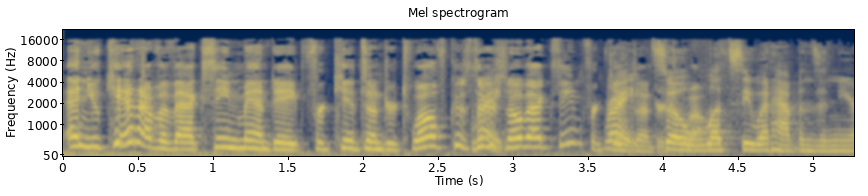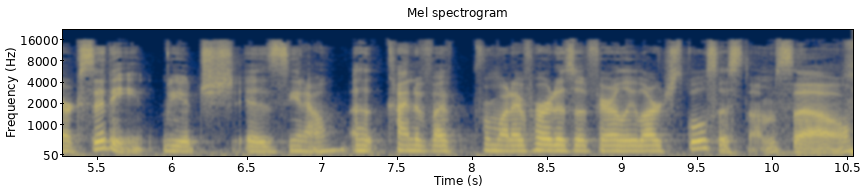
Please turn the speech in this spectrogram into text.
And you can't have a vaccine mandate for kids under 12 because there's right. no vaccine for kids right. under so 12. So let's see what happens in New York City, which is, you know, a kind of, from what I've heard, is a fairly large school system. So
